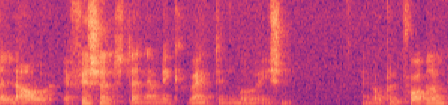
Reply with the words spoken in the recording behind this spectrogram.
allow efficient dynamic ranked enumeration. An open problem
